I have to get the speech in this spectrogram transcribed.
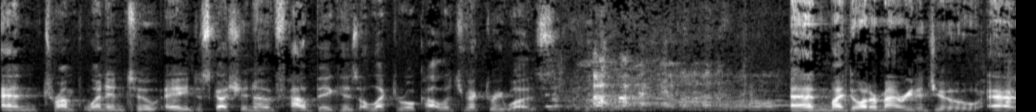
And Trump went into a discussion of how big his electoral college victory was. and my daughter married a Jew, and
